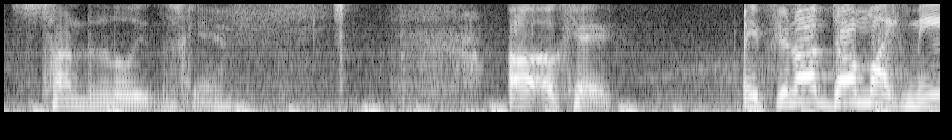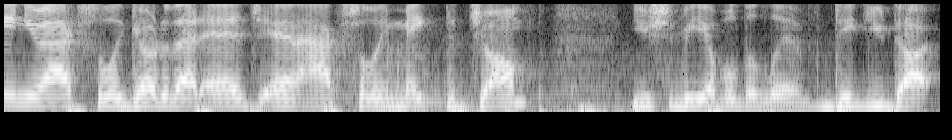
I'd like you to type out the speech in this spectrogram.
It's time to delete this game. Oh, okay. If you're not dumb like me and you actually go to that edge and actually make the jump, you should be able to live. Did you die?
